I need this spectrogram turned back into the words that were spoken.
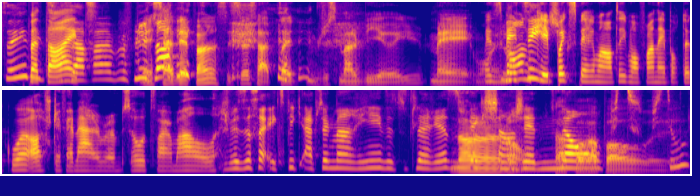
tu sais, Peut-être. affaires un peu plus Mais ça light. dépend, c'est ça, ça a peut-être juste mal viré. Mais, Mais ouais. du Mais monde qui est je- pas expérimenté, ils vont faire n'importe quoi. Ah, je te fais mal, j'aime ça, te faire mal. Je veux dire, ça explique absolument rien de tout le reste Non, du fait non, qu'il non, changeait non, de ça a pas nom, rapport, pis tout, pis euh. tout.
